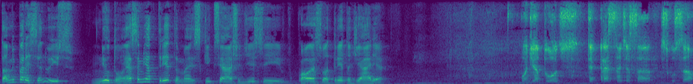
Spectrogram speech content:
tá me parecendo isso. Newton, essa é minha treta, mas o que, que você acha disso e qual é a sua treta diária? Bom dia a todos. Interessante essa discussão.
